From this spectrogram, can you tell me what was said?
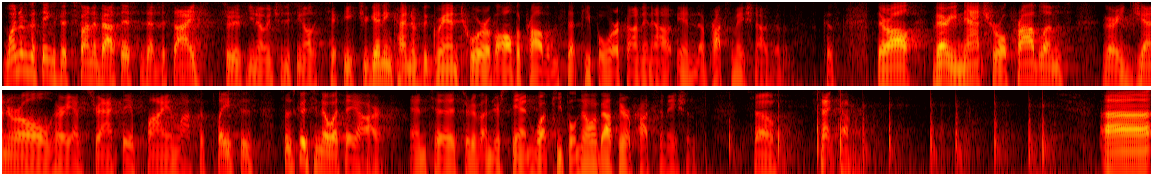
one of the things that's fun about this is that besides sort of you know introducing all these techniques, you're getting kind of the grand tour of all the problems that people work on in, in approximation algorithms because they're all very natural problems, very general, very abstract. They apply in lots of places, so it's good to know what they are and to sort of understand what people know about their approximations. So set cover. Uh,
